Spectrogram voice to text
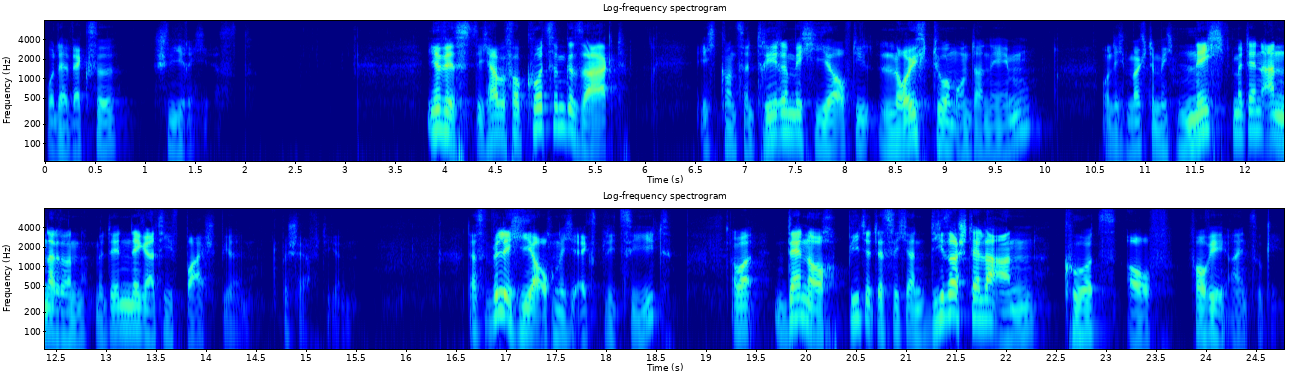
wo der Wechsel schwierig ist. Ihr wisst, ich habe vor kurzem gesagt, ich konzentriere mich hier auf die Leuchtturmunternehmen und ich möchte mich nicht mit den anderen, mit den Negativbeispielen beschäftigen. Das will ich hier auch nicht explizit, aber dennoch bietet es sich an dieser Stelle an, kurz auf VW einzugehen.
